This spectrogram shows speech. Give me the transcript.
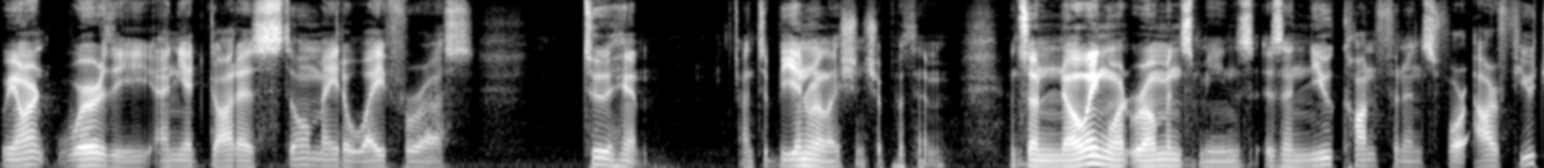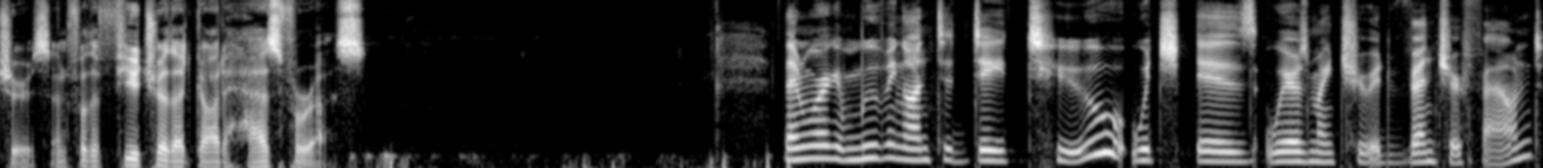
We aren't worthy, and yet God has still made a way for us to Him and to be in relationship with Him. And so, knowing what Romans means is a new confidence for our futures and for the future that God has for us. Then we're moving on to day two, which is where's my true adventure found?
